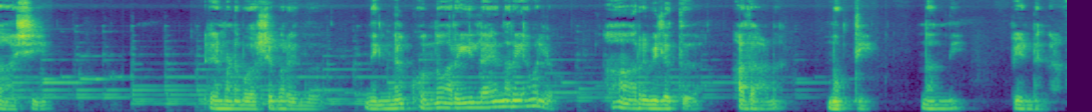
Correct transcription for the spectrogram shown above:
കാശി രമണ മഹർഷി പറയുന്നത് നിങ്ങൾക്കൊന്നും അറിയില്ല എന്നറിയാമല്ലോ. ആ അറിവിലെത്തുക. അതാണ് മുക്തി. നന്ദി. വീണ്ടും കാണാം.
